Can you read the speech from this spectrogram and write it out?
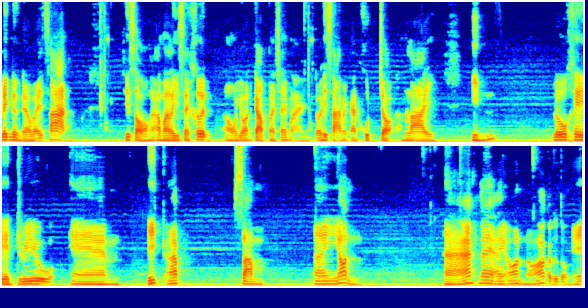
เลขหนึ่งเนี่ยไว้สร้างที่สองเอามารีไซเคิลเอาย้อนกลับมาใช้ใหม่ ตัวที่สามเป็นการขุดเจาะทำลายหิน locate drill and pick up some ion หาแร่ไอออนเนาะก็คือตรงนี้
